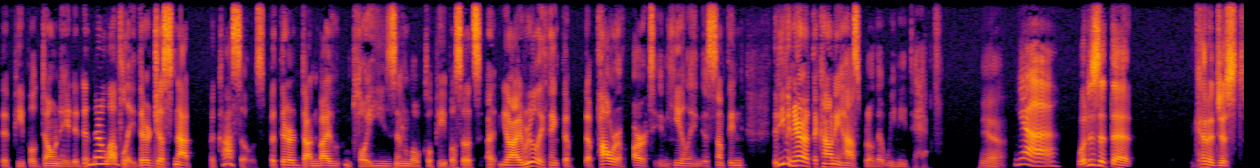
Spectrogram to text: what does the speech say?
that people donated, and they're lovely. They're Mm. just not Picasso's, but they're done by employees and local people. So it's uh, you know I really think the the power of art in healing is something that even here at the county hospital that we need to have. Yeah. yeah. What is it that kind of just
